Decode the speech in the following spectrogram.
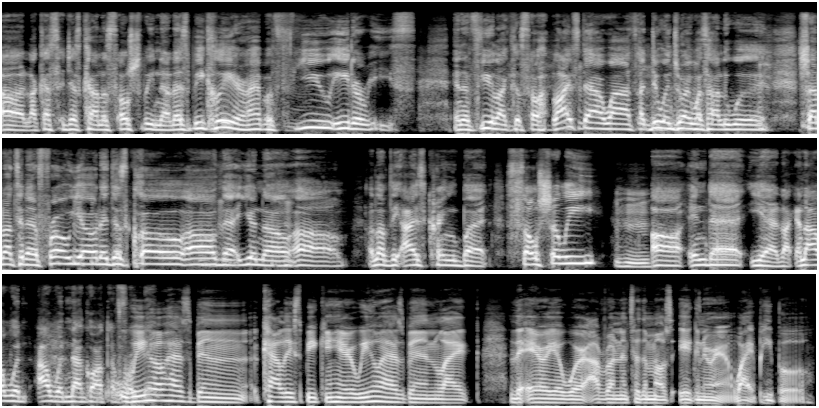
Uh, like I said, just kind of socially. Now, let's be clear. I have a few eateries and a few like so lifestyle wise. I do enjoy West Hollywood. Shout out to that Froyo that just closed. All that you know. Um, I love the ice cream, but socially, uh, in that, yeah, like, and I would, I would not go out there. For a day. WeHo has been Callie speaking here. WeHo has been like the area where I've run into the most ignorant white people,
